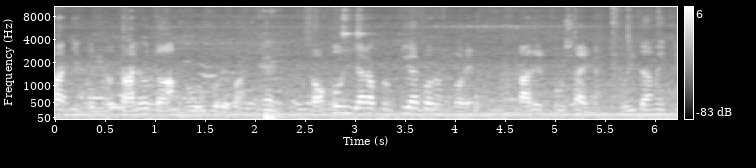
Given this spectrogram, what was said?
রাজ্যে কমলো, তাহলেও দাম হু করে বাড়ে। তখন যারা প্রক্রিয়াকরণ করেন, তাদের পোষায় না। ওই দামে কি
